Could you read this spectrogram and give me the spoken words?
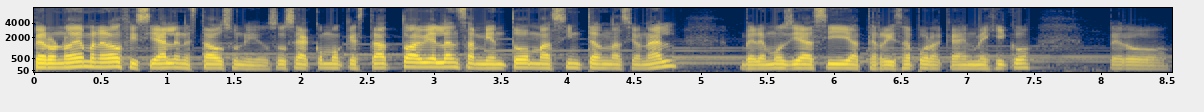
pero no de manera oficial en Estados Unidos. O sea, como que está todavía el lanzamiento más internacional Veremos ya si aterriza por acá en México. Pero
